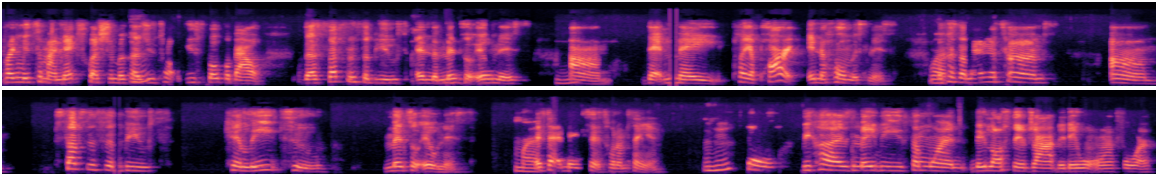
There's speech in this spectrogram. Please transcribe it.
Bring me to my next question because mm-hmm. you talk, you spoke about the substance abuse and the mental illness mm-hmm. um, that may play a part in the homelessness. Right. Because a lot of times, um, substance abuse can lead to mental illness. Right. If that makes sense, what I'm saying. Mm-hmm. So, because maybe someone they lost their job that they were on for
